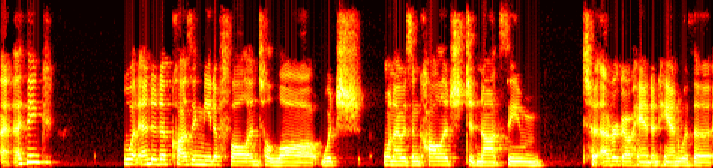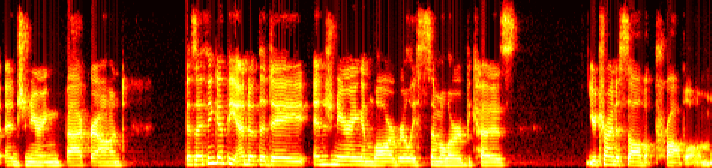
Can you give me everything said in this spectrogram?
I, think what ended up causing me to fall into law, which when I was in college did not seem to ever go hand in hand with an engineering background, is I think at the end of the day, engineering and law are really similar because you're trying to solve a problem,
